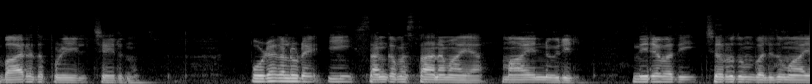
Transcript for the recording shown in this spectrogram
ഭാരതപ്പുഴയിൽ ചേരുന്നു. പുഴകളുടെ ഈ സംഗമസ്ഥാനമായ മായന്നൂരിൽ നിരവധി ചെറുതും വലുതുമായ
